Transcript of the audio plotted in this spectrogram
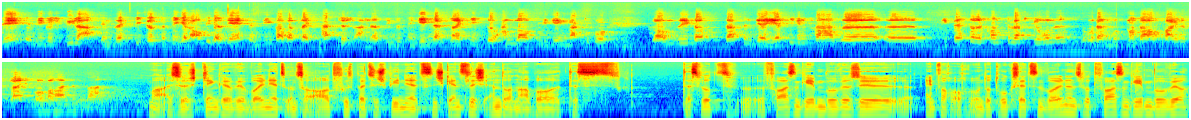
sehr intensive Spiele. 1860 wird natürlich auch wieder sehr intensiv, aber vielleicht taktisch anders. Sie müssen den Gegner vielleicht nicht so anlaufen wie gegen Magdeburg. Glauben Sie, dass das in der jetzigen Phase äh, die bessere Konstellation ist oder muss man da auf beides gleich vorbereitet sein? Also ich denke, wir wollen jetzt unsere Art, Fußball zu spielen, jetzt nicht gänzlich ändern, aber das, das wird Phasen geben, wo wir sie einfach auch unter Druck setzen wollen und es wird Phasen geben, wo wir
